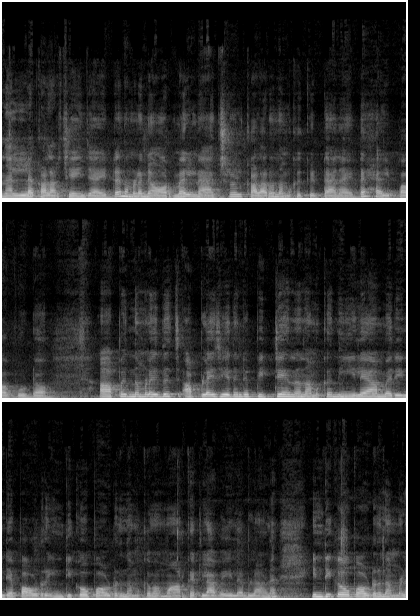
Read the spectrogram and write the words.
നല്ല കളർ ചേഞ്ച് ആയിട്ട് നമ്മുടെ നോർമൽ നാച്ചുറൽ കളർ നമുക്ക് കിട്ടാനായിട്ട് ഹെൽപ്പ് ആക്കും കേട്ടോ അപ്പോൾ നമ്മളിത് അപ്ലൈ ചെയ്തതിന്റെ പിറ്റേന്ന് നമുക്ക് നീലയാമരിന്റെ പൗഡർ ഇൻഡിക്കോ പൗഡർ നമുക്ക് മാർക്കറ്റിൽ അവൈലബിൾ ആണ്. ഇൻഡിക്കോ പൗഡർ നമ്മൾ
